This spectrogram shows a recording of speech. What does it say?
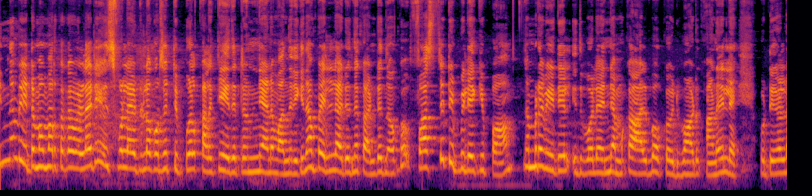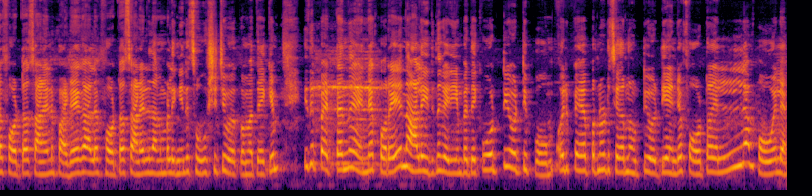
ഇന്നും വീട്ടമ്മമാർക്കൊക്കെ വളരെ യൂസ്ഫുൾ ആയിട്ടുള്ള കുറച്ച് ടിപ്പുകൾ കളക്ട് ചെയ്തിട്ട് തന്നെയാണ് വന്നിരിക്കുന്നത്. അപ്പോൾ എല്ലാവരും ഒന്ന് കണ്ടു നോക്കും. ഫസ്റ്റ് ടിപ്പിലേക്ക് പോകാം നമ്മുടെ വീട്ടിൽ ഇതുപോലെ തന്നെ നമുക്ക് ആൽബം ഒക്കെ ഒരുപാട് കാണുമല്ലേ കുട്ടികളുടെ ഫോട്ടോസ് ആണെങ്കിലും പഴയകാല ഫോട്ടോസ് ആണെങ്കിലും നമ്മൾ ഇങ്ങനെ സൂക്ഷിച്ച് വെക്കുമ്പോഴത്തേക്കും ഇത് പെട്ടെന്ന് തന്നെ കുറേ നാൾ ഇരുന്ന് കഴിയുമ്പോഴത്തേക്കും ഒട്ടി ഒട്ടി പോകും ഒരു പേപ്പറിനോട് ചേർന്ന് ഒട്ടി ഒട്ടി അതിന്റെ ഫോട്ടോ എല്ലാം പോകുമല്ലേ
